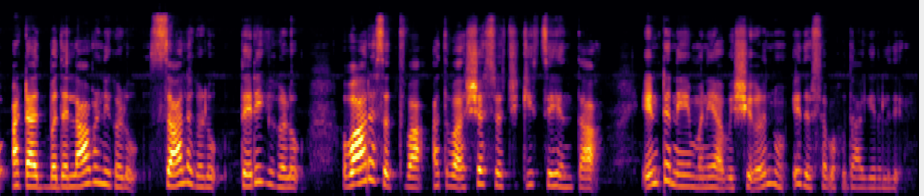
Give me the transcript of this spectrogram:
ಹಠಾತ್ ಬದಲಾವಣೆಗಳು, ಸಾಲಗಳು, ತೆರಿಗೆಗಳು, ವಾರಸತ್ವ ಅಥವಾ ಶಸ್ತ್ರಚಿಕಿತ್ಸೆಯಂಥ ಎಂಟನೇ ಮನೆಯ ವಿಷಯಗಳನ್ನು ಎದುರಿಸಬಹುದಾಗಿರಲಿದೆ.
